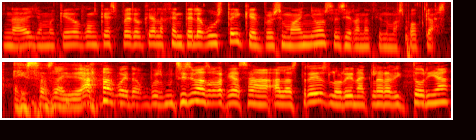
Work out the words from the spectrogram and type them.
Nada, yo me quedo con que espero que a la gente le guste y que el próximo año se sigan haciendo más podcasts. Esa es la idea. Bueno, pues muchísimas gracias a, a las tres, Lorena, Clara, Victoria.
